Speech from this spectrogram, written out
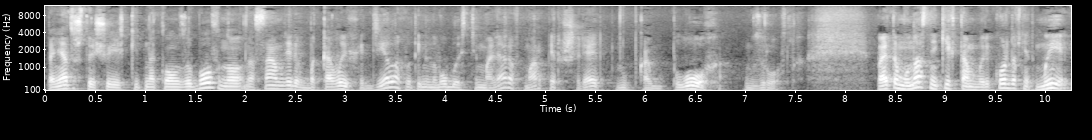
Понятно, что еще есть какие-то наклон зубов, но на самом деле в боковых отделах, вот именно в области маляров, марпи расширяет ну, как бы плохо у взрослых. Поэтому у нас никаких там рекордов нет. Мы,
